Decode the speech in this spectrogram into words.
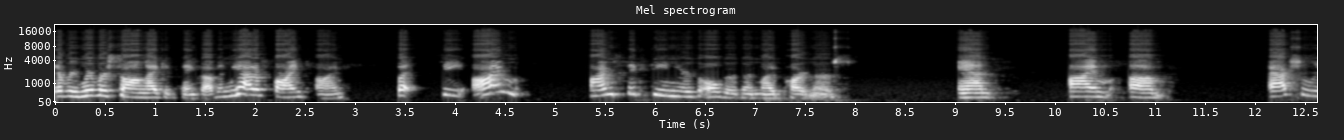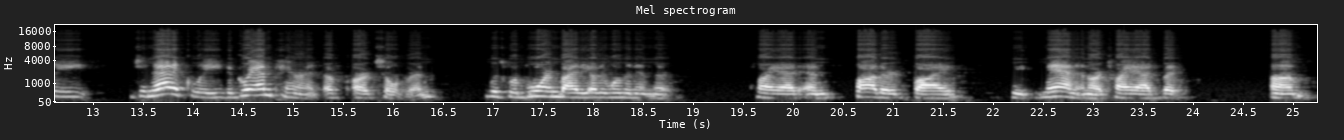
every river song I could think of, and we had a fine time. But see, I'm I'm 16 years older than my partners, and I'm um, actually genetically the grandparent of our children, which were born by the other woman in the triad and fathered by the man in our triad, but um,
